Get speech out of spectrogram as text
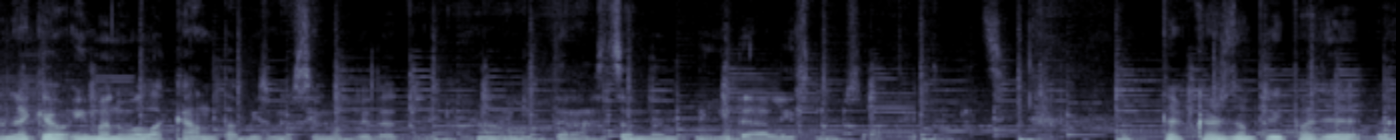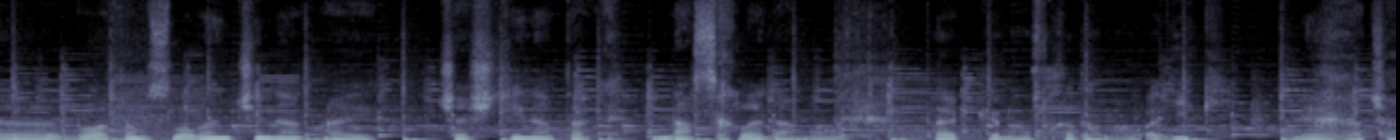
A nejakého Immanuela Kanta by sme si mohli dať nejaký, nejaký transcendentný idealizmus a tieto tak v každom prípade e, bola tam Slovenčina aj čeština, tak naschledanou. Tak naschledanou a díky. Nie, za čo.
